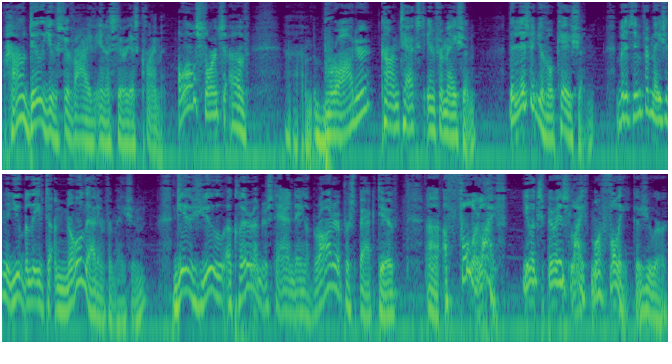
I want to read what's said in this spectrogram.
how do you survive in a serious climate? All sorts of um, broader context information that isn't your vocation, but it's information that you believe to know that information gives you a clearer understanding, a broader perspective, uh, a fuller life you experience life more fully because you are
